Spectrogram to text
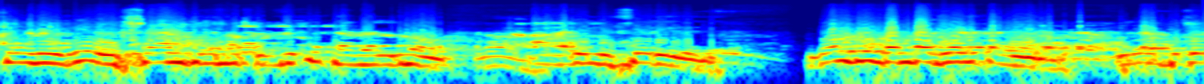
ಸೇವೆಗೆ ವಿಶ್ರಾಂತಿಯನ್ನು ಕೊಡಲಿಕ್ಕೆ ತಾವೆಲ್ಲರೂ ಇಲ್ಲಿ ಸೇರಿದ್ದೀವಿ ಗೌಡ್ರು ಬಂದಾಗ ಹೇಳ್ತಾ ಇದ್ದಾರೆ ಇಲ್ಲ ಬಿಟ್ಟು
